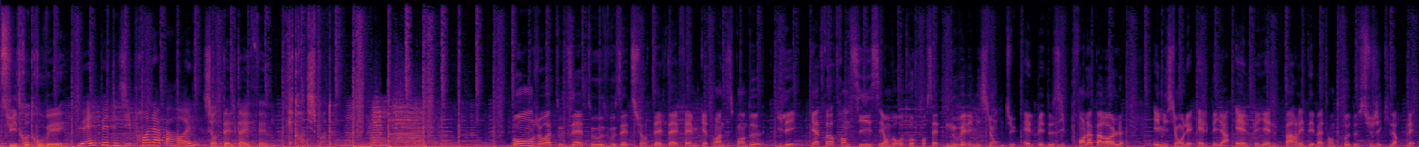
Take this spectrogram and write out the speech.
de suite, retrouvez Le LP2I prend la parole sur Delta FM 90.2. Bonjour à toutes et à tous, vous êtes sur Delta FM 90.2, il est 4h36 et on vous retrouve pour cette nouvelle émission du LP2I Prend la parole. Émission où les LP1 et LPN parlent et débattent entre eux de sujets qui leur plaisent.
